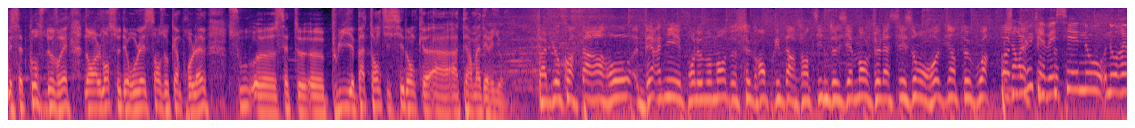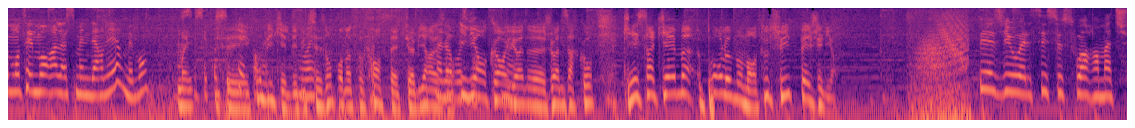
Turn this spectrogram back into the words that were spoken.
mais cette course devrait normalement se dérouler sans aucun problème sous euh, cette euh, pluie battante ici donc à, à Terma de Rio. Fabio Quartararo, dernier pour le moment de ce Grand Prix d'Argentine, deuxième manche de la saison. On revient te voir. Paul Jean-Luc avait essayé de nous, nous remonter le moral la semaine dernière, mais bon, Oui, c'est compliqué. compliqué le début Ouais. de saison pour notre Français. Tu as bien raison. Il y a encore Ouais. Johan, euh, Johan Zarco qui est cinquième pour le moment. Tout de suite, PSG Lyon. PSG OLC ce soir, un match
